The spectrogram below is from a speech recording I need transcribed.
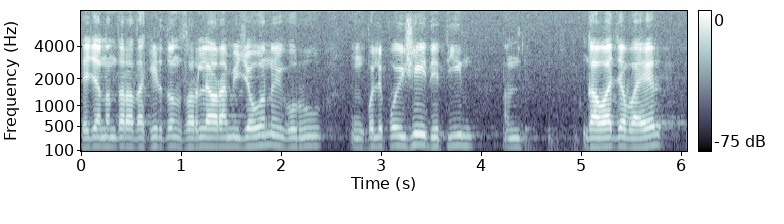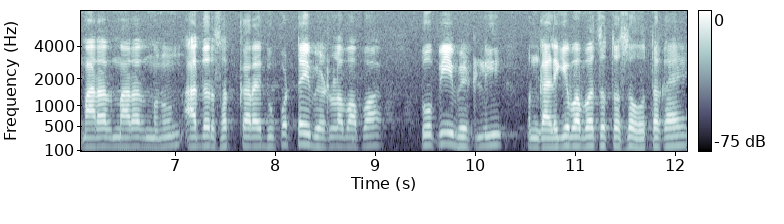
त्याच्यानंतर आता कीर्तन सरल्यावर आम्ही जेवणही करू. पहिले पैसेही देतील आणि गावाच्या बाहेर महाराज महाराज म्हणून आदर सत्कार आहे. दुपट्टाही भेटला बापा. टोपीही भेटली. पण गाडगेबाबाचं तसं होतं काय?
